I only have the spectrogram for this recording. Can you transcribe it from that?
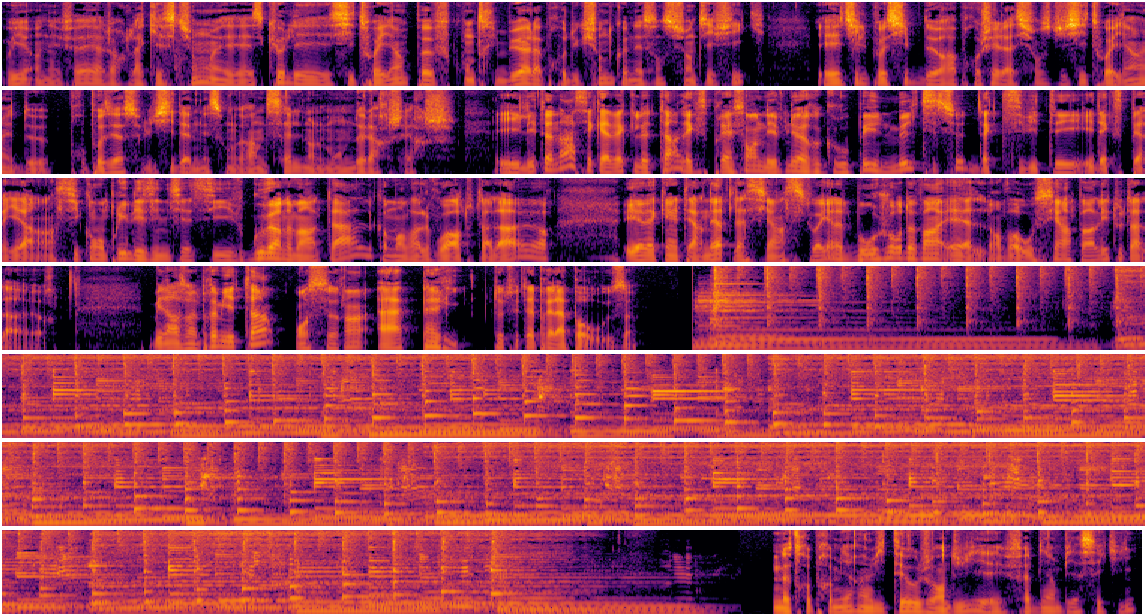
Oui, en effet. Alors la question est, est-ce que les citoyens peuvent contribuer à la production de connaissances scientifiques? Et est-il possible de rapprocher la science du citoyen et de proposer à celui-ci d'amener son grain de sel dans le monde de la recherche? Et l'étonnant, c'est qu'avec le temps, l'expression est venue à regrouper une multitude d'activités et d'expériences, y compris les initiatives gouvernementales, comme on va le voir tout à l'heure, et avec Internet, la science citoyenne a de beaux jours devant elle. On va aussi en parler tout à l'heure. Mais dans un premier temps, on se rend à Paris, tout de suite après la pause. Aujourd'hui est Fabien Biasecki.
